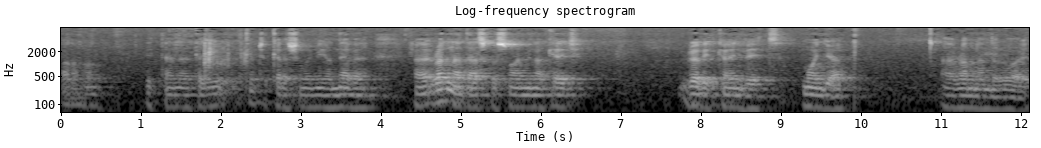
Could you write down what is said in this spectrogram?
valahol itt elkezdjük, csak keresem, hogy mi a neve. Raghunath Das Goswami-nak egy rövid könyvét mondja Ramananda Roy.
